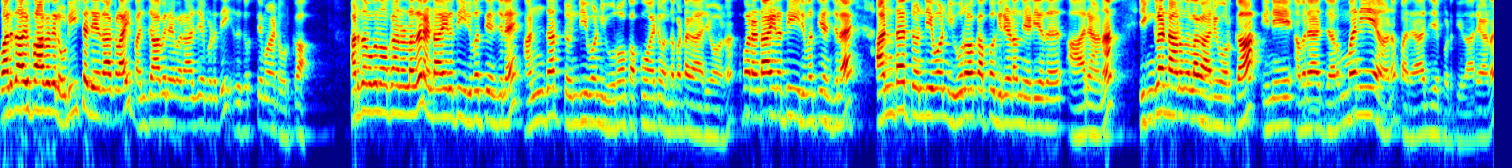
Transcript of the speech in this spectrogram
വനിതാ വിഭാഗത്തിൽ ഒഡീഷ ജേതാക്കളായി പഞ്ചാബിനെ പരാജയപ്പെടുത്തി. ഇത് കൃത്യമായിട്ട് ഓർക്കുക. അടുത്ത നമുക്ക് നോക്കാനുള്ളത് രണ്ടായിരത്തി ഇരുപത്തി അഞ്ചിലെ അണ്ടർ ട്വന്റി വൺ യൂറോ കപ്പുമായിട്ട് ബന്ധപ്പെട്ട കാര്യമാണ്. അപ്പോൾ രണ്ടായിരത്തി ഇരുപത്തി അഞ്ചിലെ under twenty one euro cup കിരീടം നേടിയത് ആരാണ്? ഇംഗ്ലണ്ട് ആണെന്നുള്ള കാര്യം ഓർക്കുക ഇനി അവരെ ജർമ്മനിയെയാണ് പരാജയപ്പെടുത്തിയത്. ആരെയാണ്?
